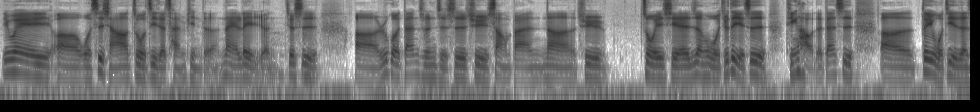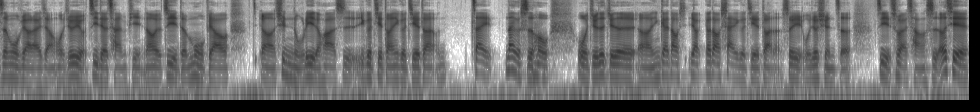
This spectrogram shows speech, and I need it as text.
因为呃，我是想要做自己的产品的那一类人，就是呃，如果单纯只是去上班，那去做一些任务，我觉得也是挺好的。但是呃，对于我自己的人生目标来讲，我就有自己的产品，然后有自己的目标，呃，去努力的话，是一个阶段一个阶段。在那个时候，我觉得觉得呃，应该到要要到下一个阶段了，所以我就选择自己出来尝试。而且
